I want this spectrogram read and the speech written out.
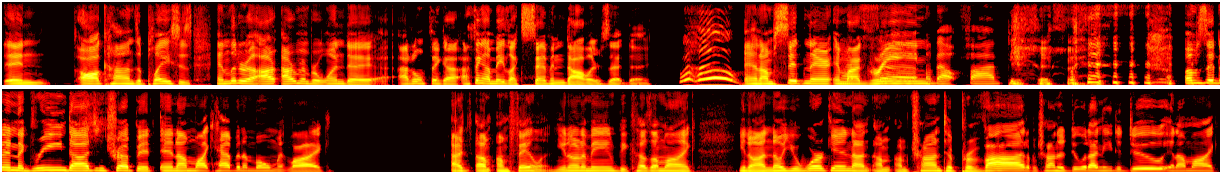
in all kinds of places. And literally, I, I remember one day, I don't think I, I think I made like $7 that day. Woohoo! And I'm sitting there in my That's, uh, green, about five pieces. I'm sitting in the green Dodge Intrepid, and I'm like having a moment like, I, I'm, I'm failing. You know what I mean? Because I'm like, you know, I know you're working. I, I'm, I'm trying to provide. I'm trying to do what I need to do, and I'm like,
